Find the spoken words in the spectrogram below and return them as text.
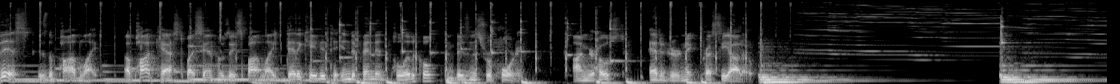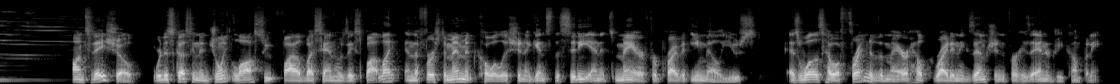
This is The Podlight, a podcast by San Jose Spotlight dedicated to independent political and business reporting. I'm your host, editor Nick Preciado. On today's show, we're discussing a joint lawsuit filed by San Jose Spotlight and the First Amendment Coalition against the city and its mayor for private email use, as well as how a friend of the mayor helped write an exemption for his energy company.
